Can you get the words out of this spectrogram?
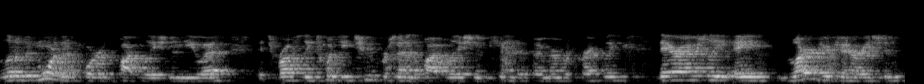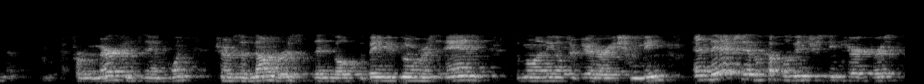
a little bit more than a quarter of the population in the US. It's roughly twenty-two percent of the population of Canada, if I remember correctly. They're actually a larger generation from American standpoint, in terms of numbers, than both the baby boomers and the millennials or Generation Me. And they actually have a couple of interesting characteristics.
